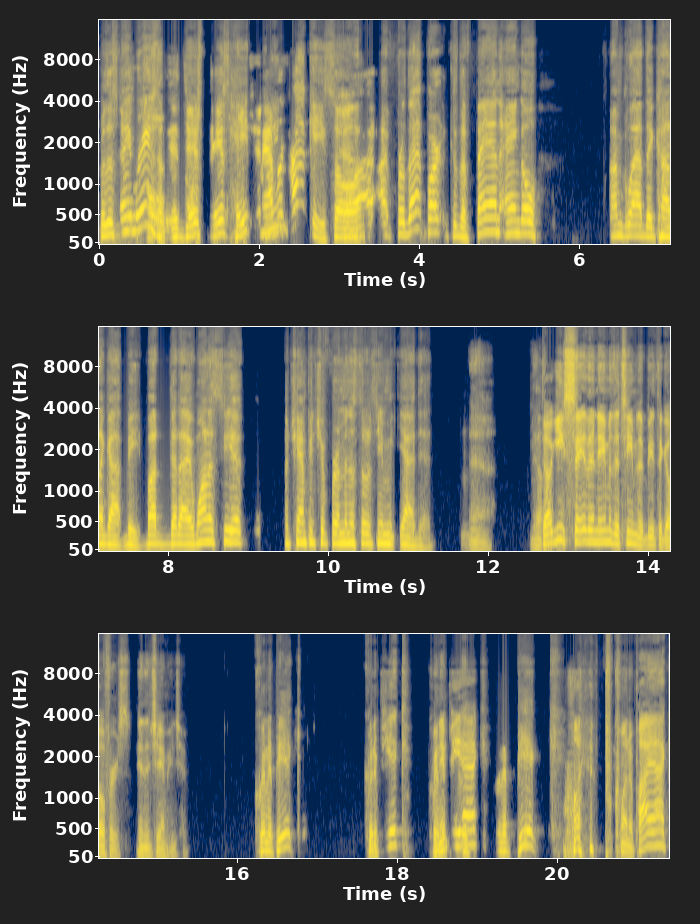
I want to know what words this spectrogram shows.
for the same reason. Oh, they, just, they just hate kidding? Maverick hockey. So Yeah. I, I, for that part, because the fan angle, I'm glad they kind of got beat. But did I want to see it a championship for a Minnesota team? Yeah, I did. yeah. Yep. Dougie, say the name of the team that beat the Gophers in the championship. Quinnipiac. Quinnipiac, Quinnipiac, Quinnipiac. Quinnipiac.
